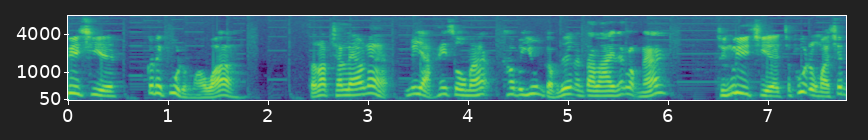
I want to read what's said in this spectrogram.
ลีเชียก็ได้พูดออกมาว่าสำหรับฉันแล้วนี่ยไม่อยากให้โซมะเข้าไปยุ่งกับเรื่องอันตรายนักหรอกนะ ถึงลีเชียจะพูดออกมาเช่น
